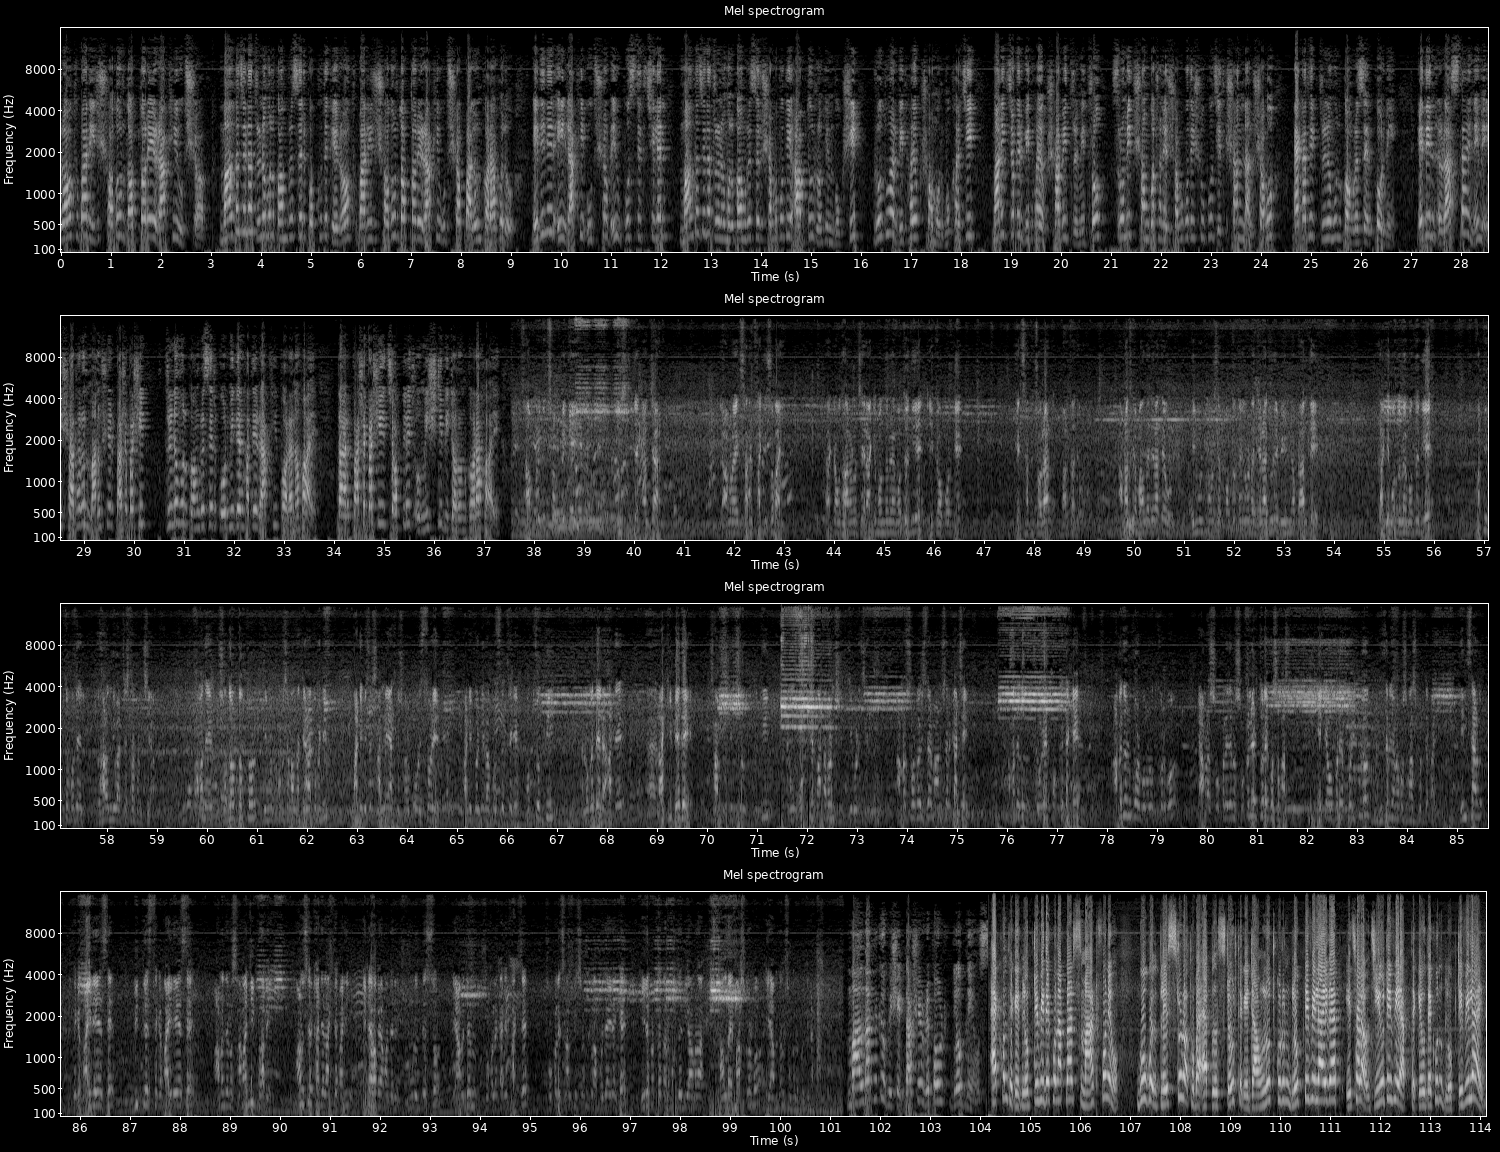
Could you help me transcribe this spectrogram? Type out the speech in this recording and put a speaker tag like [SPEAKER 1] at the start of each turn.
[SPEAKER 1] রথবাড়ির সদর দপ্তরে রাখি উৎসব। মালদা জেলা তৃণমূল কংগ্রেসের পক্ষ থেকে রথবাড়ির সদর দপ্তরে রাখি উৎসব পালন করা হলো। এদিনের এই রাখি উৎসবে উপস্থিত ছিলেন মালদা জেলা তৃণমূল কংগ্রেসের সভাপতি আব্দুর রহিম বক্সি, রতুয়ার বিধায়ক সমর মুখার্জি মানিকচকের বিধায়ক সাবিত্রী মিত্র, শ্রমিক সংগঠনের সভাপতি শুভজিৎ সান্যাল সহ একাধিক তৃণমূল কংগ্রেসের কর্মী। এদিন রাস্তায় নেমে সাধারণ মানুষের পাশাপাশি তৃণমূল কংগ্রেসের কর্মীদের হাতে রাখি পরানো হয়। তার পাশাপাশি চকলেট ও মিষ্টি বিতরণ করা হয়।
[SPEAKER 2] সাম্প্রতিক সম্প্রীতি আমরা একসাথে থাকি সবাই। একটা উদাহরণ হচ্ছে রাখি বন্ধনের মধ্য দিয়ে একে অপরকে একসাথে চলার বার্তা দেওয়া। আমরা আজকে মালদা জেলাতেও তৃণমূল কংগ্রেসের পক্ষ থেকে গোটা জেলা জুড়ে বিভিন্ন প্রান্তে রাখি বন্ধনের মধ্য দিয়ে ভাতৃত্ববোধের উদাহরণ দেওয়ার চেষ্টা করেছি আমরা। আমাদের সদর দপ্তর তৃণমূল কংগ্রেসের মালদা জেলা কমিটি, পার্টি বিশের সামনে আজকে স্বল্প স্তরের পার্টি কর্মীরা উপস্থিত থেকে পথ লোকেদের হাতে রাখি বেঁধে সাম্প্রতিক সম্প্রীতি এবং ঐক্যের বাতাবরণ সৃষ্টি করেছে। আমরা সর্বস্তরের মানুষের কাছে আমাদের দলের পক্ষ থেকে আবেদন করব, অনুরোধ করব যে আমরা সকলে যেন সকলের তোলে বসবাস করি। একে অপরের পরিপূরক হিসেবে যেন বসবাস করতে পারি। হিংসার থেকে বাইরে এসে বিদ্বেষ থেকে বাইরে এসে আমরা যেন সামাজিকভাবে মানুষের কাজে লাগতে পারি এটা হবে আমাদের মূল উদ্দেশ্য। এই আবেদন সকলের কাছে থাকছে। সকলে শান্তি শৃঙ্খলা বজায় রেখে নিরাপত্তার মধ্যে দিয়ে আমরা মালদায় বাস করব। এই আবেদন সকলের প্রতি রাখছি।
[SPEAKER 1] মালদা থেকে অভিষেক দাসের রিপোর্ট গ্লোব নিউজ।
[SPEAKER 3] এখন থেকে গ্লোব টিভি দেখুন আপনার স্মার্টফোনেও। গুগল প্লে স্টোর অথবা অ্যাপল স্টোর থেকে ডাউনলোড করুন গ্লোব টিভি লাইভ অ্যাপ। এছাড়াও জিও টিভি অ্যাপ থেকেও দেখুন গ্লোব টিভি লাইভ।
